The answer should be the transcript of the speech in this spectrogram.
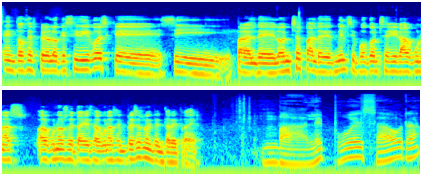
Entonces, pero lo que sí digo es que si para el de lonchas, para el de 10.000, si puedo conseguir algunas, algunos detalles de algunas empresas, lo intentaré traer. Vale, pues ahora...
